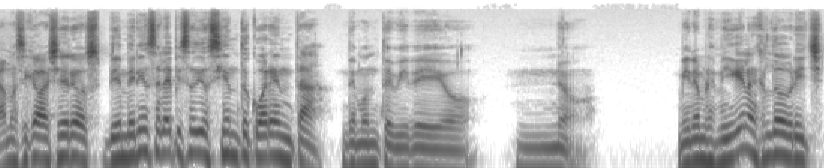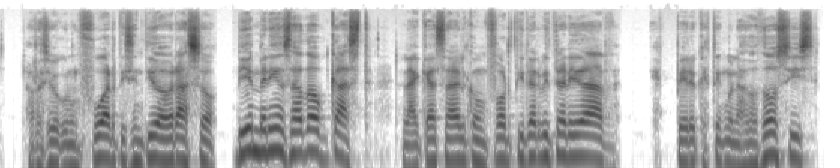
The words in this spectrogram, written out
Damas y caballeros, bienvenidos al episodio 140 de Montevideo. No. Mi nombre es Miguel Ángel Dobrich, los recibo con un fuerte y sentido abrazo. Bienvenidos a Dopcast, la casa del confort y la arbitrariedad. Espero que estén con las dos dosis.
